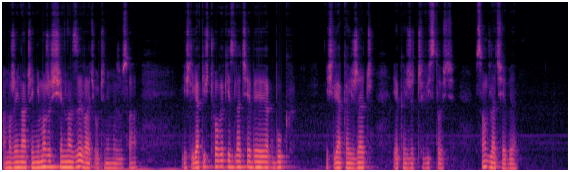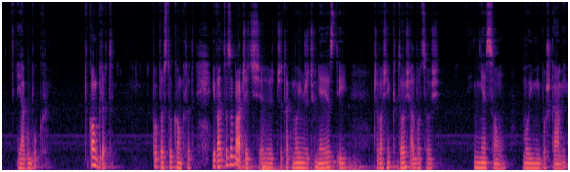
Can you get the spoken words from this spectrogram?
a może inaczej, nie możesz się nazywać uczniem Jezusa, jeśli jakiś człowiek jest dla ciebie jak Bóg, jeśli jakaś rzecz, jakaś rzeczywistość są dla ciebie jak Bóg. Konkret. Po prostu konkret. I warto zobaczyć, e, czy tak w moim życiu nie jest i czy właśnie ktoś albo coś nie są moimi bożkami.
